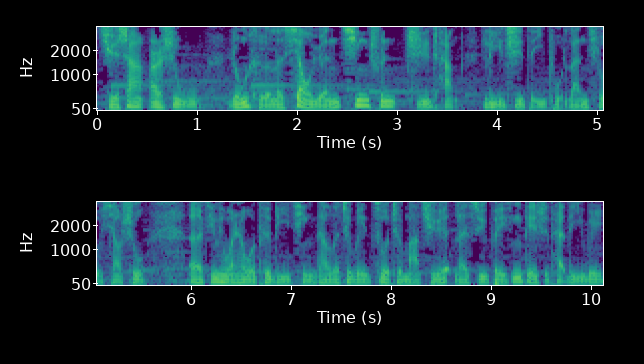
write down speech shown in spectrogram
绝杀二十五》，融合了校园、青春、职场、励志的一部篮球小说。呃，今天晚上我特地请到了这位作者马爵，来自于北京电视台的一位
